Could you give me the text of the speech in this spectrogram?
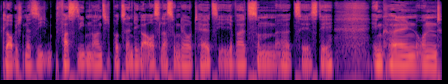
glaube ich, eine sieben, fast 97-prozentige Auslastung der Hotels jeweils zum äh, CSD in Köln und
